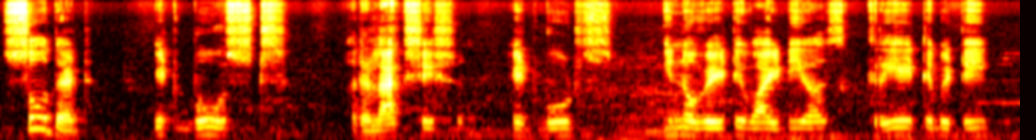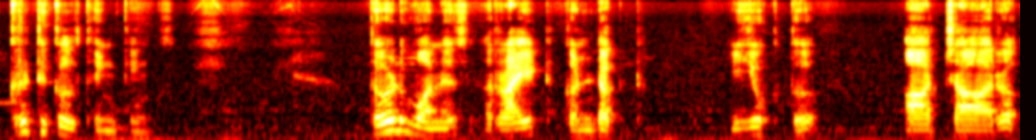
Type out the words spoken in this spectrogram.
so that it boosts relaxation, it boosts innovative ideas, creativity, critical thinking. Third one is right conduct, yukta achara.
